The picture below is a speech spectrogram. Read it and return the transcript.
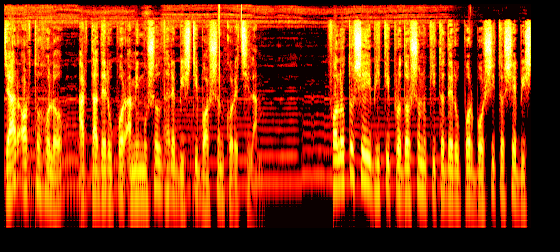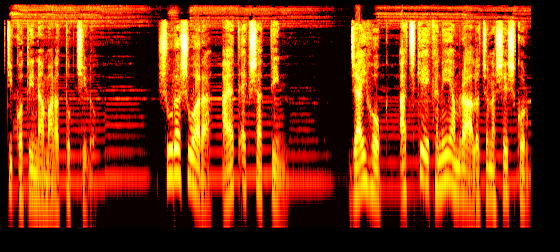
যার অর্থ হল, আর তাদের উপর আমি মুষলধারে বৃষ্টি বর্ষণ করেছিলাম। ফলত সেই ভীতি প্রদর্শনকৃতদের উপর বর্ষিত সে বৃষ্টি কতই না মারাত্মক ছিল। সুরা সুয়ারা আয়াত এক সাত তিন। যাই হোক, আজকে এখানেই আমরা আলোচনা শেষ করব।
